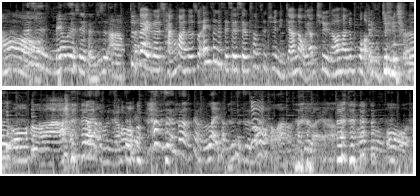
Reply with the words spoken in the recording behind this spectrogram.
哦但是没有那个心，可能就是啊，就在一个谈话的时候说，哎、这个谁谁谁上次去你家，那我要去，然后他就不好意思拒绝。呃 哦好啊，在什么时候，？他们真的非常非常赖，他们就是真的哦好啊，他就来啊，然后就哦，然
